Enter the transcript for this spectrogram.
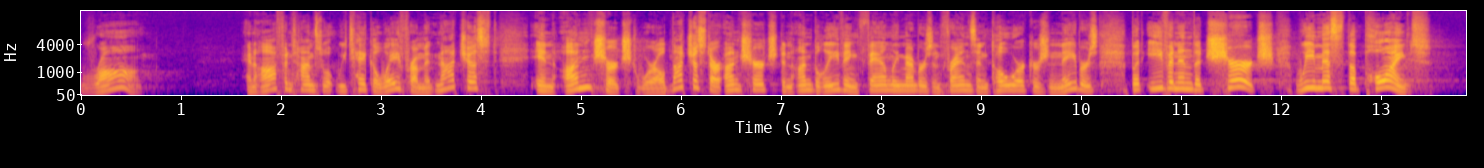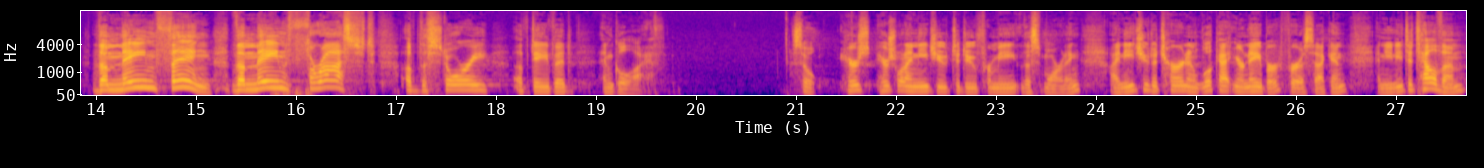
wrong? And oftentimes, what we take away from it, not just in unchurched world, not just our unchurched and unbelieving family members and friends and coworkers and neighbors, but even in the church, we miss the point, the main thing, the main thrust of the story of David and Goliath. So, here's, here's what I need you to do for me this morning. I need you to turn and look at your neighbor for a second, and you need to tell them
